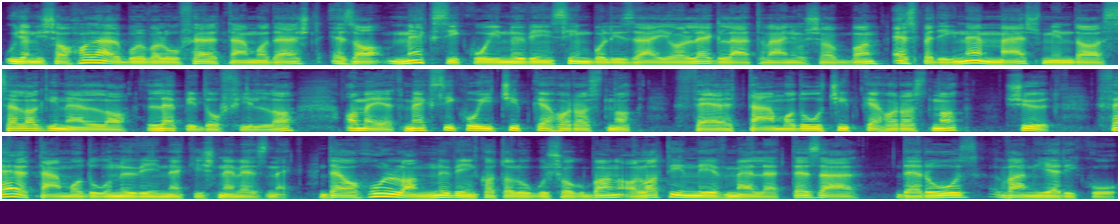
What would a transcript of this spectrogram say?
ugyanis a halálból való feltámadást ez a mexikói növény szimbolizálja a leglátványosabban, ez pedig nem más, mint a Selaginella lepidofilla, amelyet mexikói csipkeharasztnak, feltámadó csipkeharasztnak, sőt, feltámadó növénynek is neveznek. De a holland növénykatalógusokban a latin név mellett ez áll, de Rose van Jericho.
